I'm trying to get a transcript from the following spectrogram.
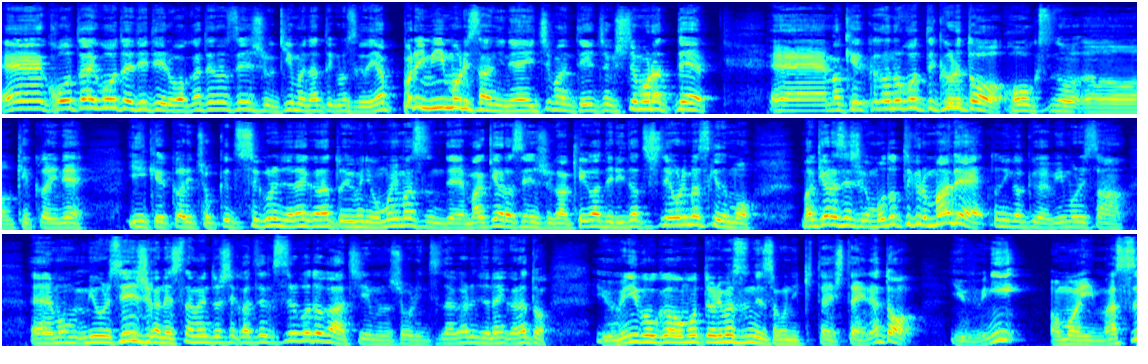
えー、交代交代出ている若手の選手がキーマンになってくるんですけど、やっぱり三森さんにね、一番定着してもらって、えー、まあ、結果が残ってくると、ホークスの、結果にね、いい結果に直結してくるんじゃないかなというふうに思いますんで、牧原選手が怪我で離脱しておりますけども、牧原選手が戻ってくるまで、とにかく三森さん、えー、も三森選手がね、スタメンとして活躍することがチームの勝利につながるんじゃないかなというふうに僕は思っておりますんで、そこに期待したいなというふうに思います。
